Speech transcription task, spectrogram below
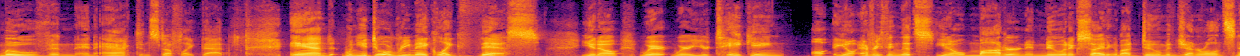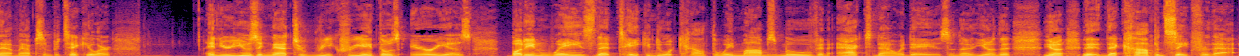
move and, and act and stuff like that. And when you do a remake like this, you know, where where you're taking uh, you know everything that's you know modern and new and exciting about Doom in general and Snap Maps in particular, and you're using that to recreate those areas but in ways that take into account the way mobs move and act nowadays and the you know the you know that, that compensate for that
